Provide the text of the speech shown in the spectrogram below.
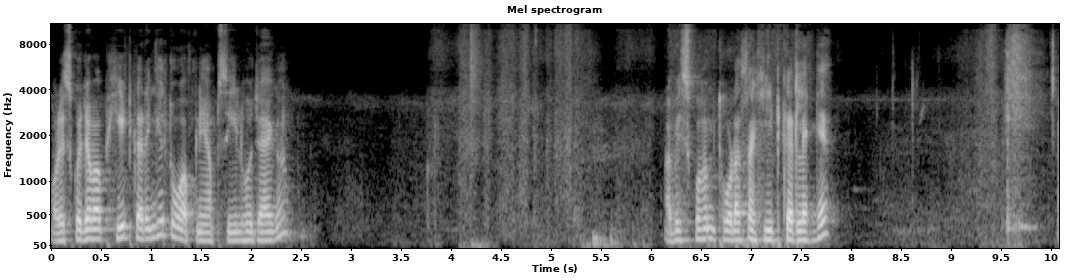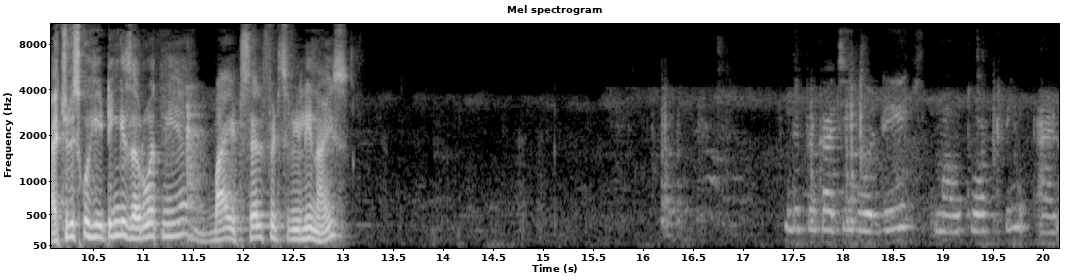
और इसको जब आप हीट करेंगे तो अपने आप सील हो जाएगा। अब इसको हम थोड़ा सा हीट कर लेंगे। एक्चुअली इसको हीटिंग की ज़रूरत नहीं है। By itself it's really nice Deepika ji बोल रही है mouth watering and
